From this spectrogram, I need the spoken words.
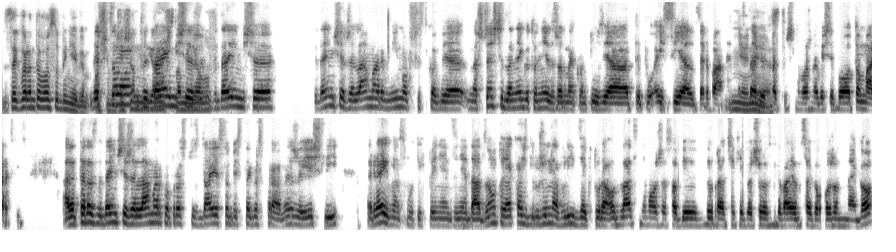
zagwarantował sobie, nie wiem, wiesz co, 80 milionów, wydaje 100 mi się, że, milionów. wydaje mi się, wydaje mi się, że Lamar mimo wszystko wie, na szczęście dla niego to nie jest żadna kontuzja typu ACL zerwany. Nie, nie Wtedy jest. faktycznie można by się było o to martwić. Ale teraz wydaje mi się, że Lamar po prostu zdaje sobie z tego sprawę, że jeśli Ravens mu tych pieniędzy nie dadzą, to jakaś drużyna w lidze, która od lat nie może sobie wybrać jakiegoś rozgrywającego porządnego,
